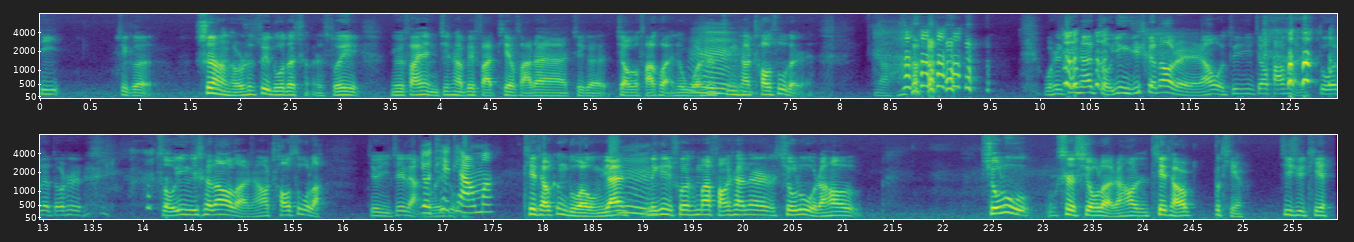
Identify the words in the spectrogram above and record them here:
第一，这个摄像头是最多的城市，所以你会发现你经常被罚贴罚单，这个交个罚款。就我是嗯经常超速的人，啊，我是经常走应急车道的人，然后我最近交罚款多的都是走应急车道了，然后超速了，就以这两个有为主贴条吗？贴条更多了。我们原来嗯没跟你说他妈房山那儿修路，然后修路是修了，然后贴条不停，继续贴。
